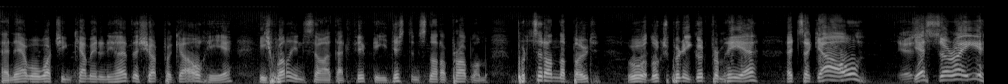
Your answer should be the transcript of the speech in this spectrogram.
And now we'll watch him come in and he'll have the shot for goal here. He's well inside that 50. Distance not a problem. Puts it on the boot. Oh, it looks pretty good from here. It's a goal. Yes, yes sirree. Eh?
